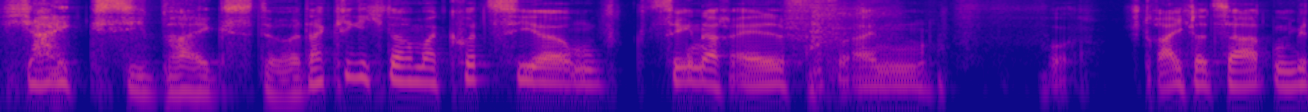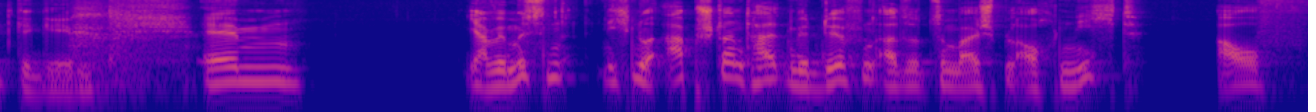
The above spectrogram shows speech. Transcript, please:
Yikesy Bikes, du. Da kriege ich noch mal kurz hier um 10 nach 11 einen Streichelzarten mitgegeben. Ähm, ja, wir müssen nicht nur Abstand halten, wir dürfen also zum Beispiel auch nicht auf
